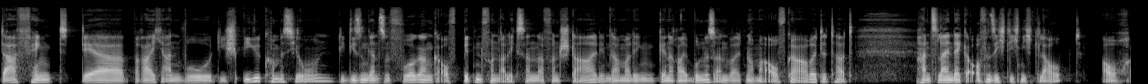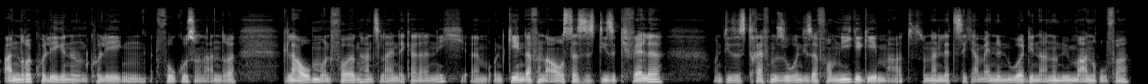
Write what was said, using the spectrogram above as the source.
da fängt der Bereich an, wo die Spiegelkommission, die diesen ganzen Vorgang auf Bitten von Alexander von Stahl, dem damaligen Generalbundesanwalt, nochmal aufgearbeitet hat, Hans Leindecker offensichtlich nicht glaubt. Auch andere Kolleginnen und Kollegen, Fokus und andere, glauben und folgen Hans Leindecker da nicht ähm, und gehen davon aus, dass es diese Quelle und dieses Treffen so in dieser Form nie gegeben hat, sondern letztlich am Ende nur den anonymen Anrufer,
